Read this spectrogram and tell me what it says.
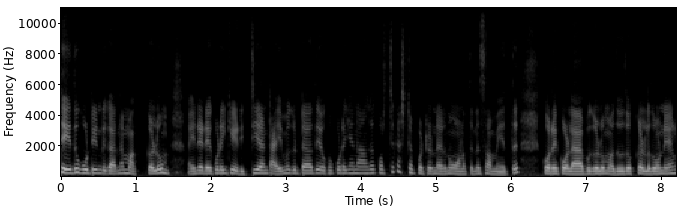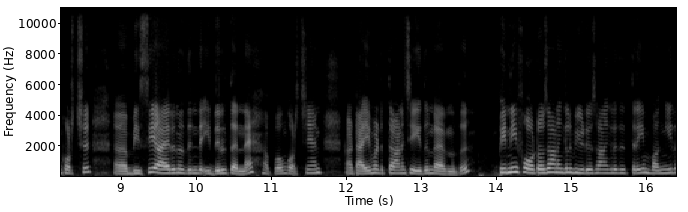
ചെയ്ത് കൂട്ടിയിട്ടുണ്ട്. കാരണം മക്കളും അതിന്റെ ഇടയിൽ കൂടെ എനിക്ക് എഡിറ്റ് ചെയ്യാൻ ടൈം കിട്ടാതെ ഒക്കെ കൂടെ ഞാൻ ആകെ കുറച്ച് കഷ്ടപ്പെട്ടിട്ടുണ്ടായിരുന്നു ഓണത്തിന്റെ സമയത്ത്. കുറേ കൊളാബുകളും അതും ഇതൊക്കെ ഉള്ളതുകൊണ്ട് ഞാൻ കുറച്ച് ബിസി ആയിരുന്നു ഇതിന്റെ ഇതിൽ തന്നെ. അപ്പം കുറച്ച് ഞാൻ ടൈം എടുത്താണ് ചെയ്തിട്ടുണ്ടായിരുന്നത്. പിന്നെ ഈ ഫോട്ടോസ് ആണെങ്കിലും വീഡിയോസ് ആണെങ്കിലും ഇത് ഇത്രയും ഭംഗിയിൽ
